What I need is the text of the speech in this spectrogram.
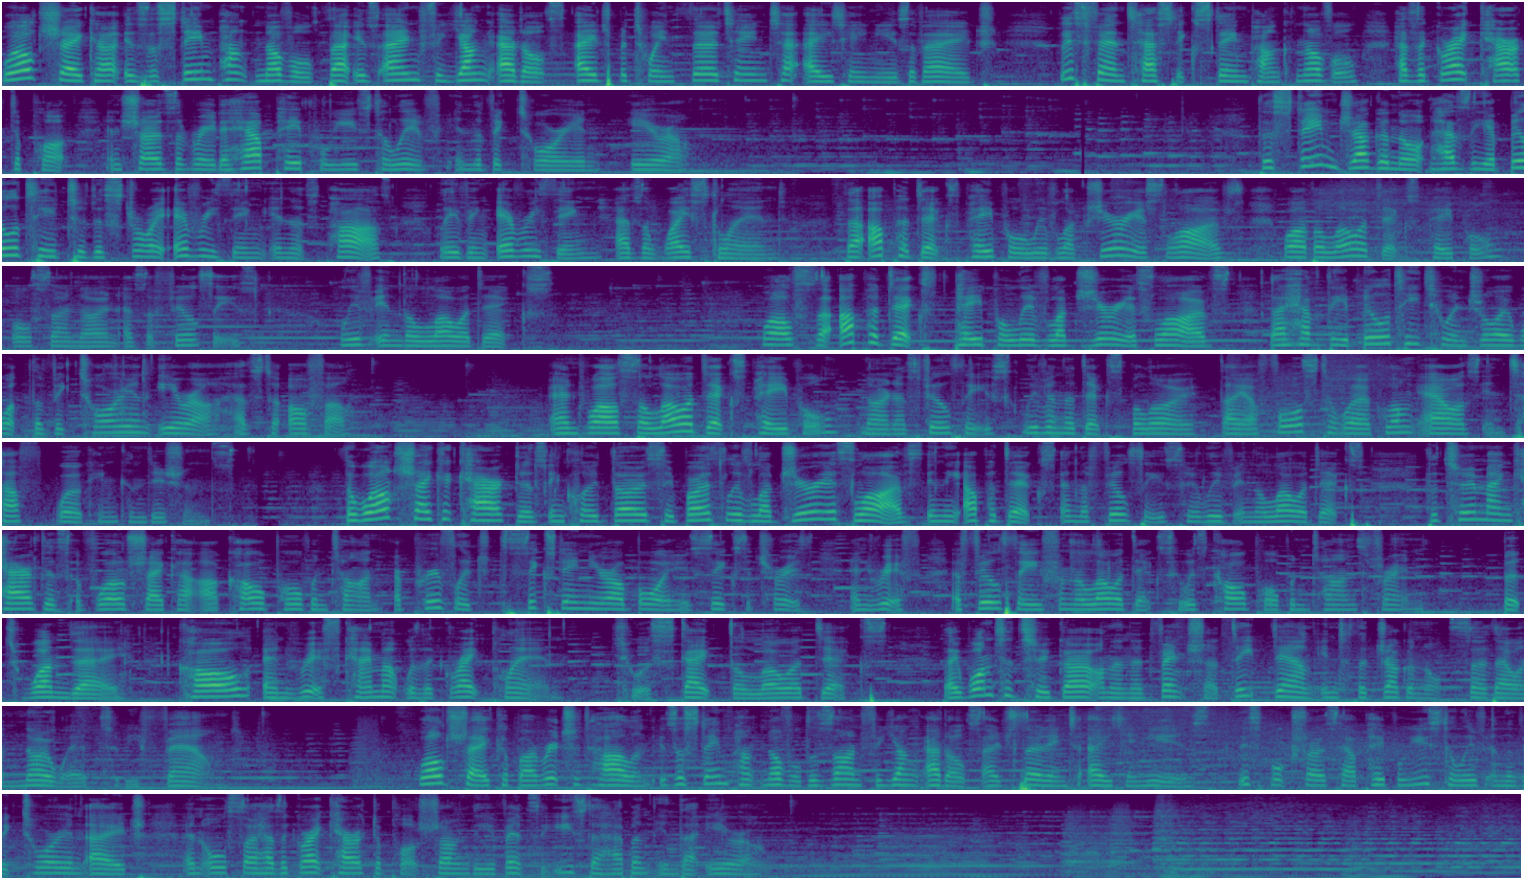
World Shaker is a steampunk novel that is aimed for young adults aged between 13 to 18 years of age. This fantastic steampunk novel has a great character plot and shows the reader how people used to live in the Victorian era. The steam juggernaut has the ability to destroy everything in its path, leaving everything as a wasteland. The upper decks people live luxurious lives, while the lower decks people, also known as the filthies, live in the lower decks. Whilst the upper decks people live luxurious lives, they have the ability to enjoy what the Victorian era has to offer. And whilst the lower decks people, known as filthies, live in the decks below, they are forced to work long hours in tough working conditions. The World Shaker characters include those who both live luxurious lives in the upper decks and the filthies who live in the lower decks. The two main characters of World Shaker are Cole Porpentine, a privileged 16 year old boy who seeks the truth, and Riff, a filthy from the lower decks who is Cole Porpentine's friend. But one day, Cole and Riff came up with a great plan to escape the lower decks. They wanted to go on an adventure deep down into the Juggernaut, so they were nowhere to be found. World Shaker by Richard Harland is a steampunk novel designed for young adults aged 13 to 18 years. This book shows how people used to live in the Victorian age and also has a great character plot showing the events that used to happen in that era.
